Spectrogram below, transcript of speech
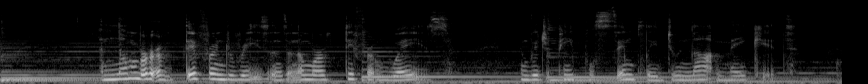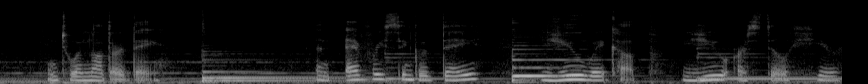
a number of different reasons, a number of different ways in which people simply do not make it into another day. Every single day you wake up, you are still here.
